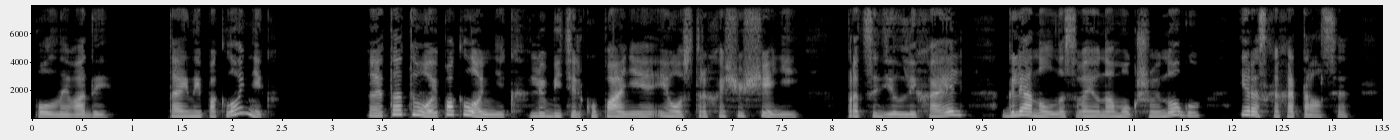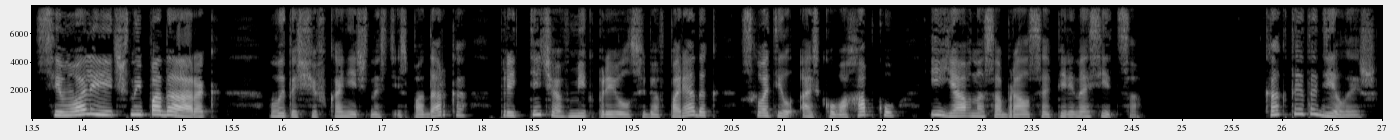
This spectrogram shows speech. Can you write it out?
полной воды. «Тайный поклонник?» «Это твой поклонник, любитель купания и острых ощущений», процедил Лихаэль, глянул на свою намокшую ногу и расхохотался. «Символичный подарок!» Вытащив конечность из подарка, предтеча вмиг привел себя в порядок, схватил Аську в охапку и явно собрался переноситься. «Как ты это делаешь?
